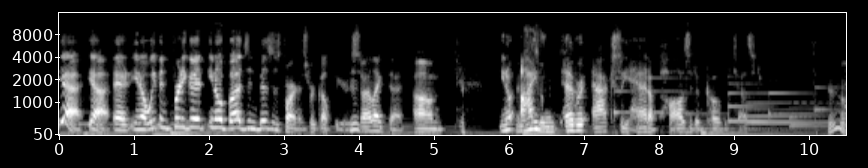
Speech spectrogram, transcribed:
Yeah, yeah, and you know we've been pretty good, you know, buds and business partners for a couple years, so I like that. Um, you know, I've so never actually had a positive COVID test. Oh,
